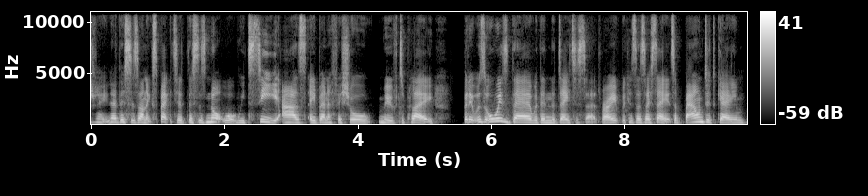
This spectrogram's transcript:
you know, this is unexpected. This is not what we'd see as a beneficial move to play. But it was always there within the data set, right? Because as I say, it's a bounded game.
